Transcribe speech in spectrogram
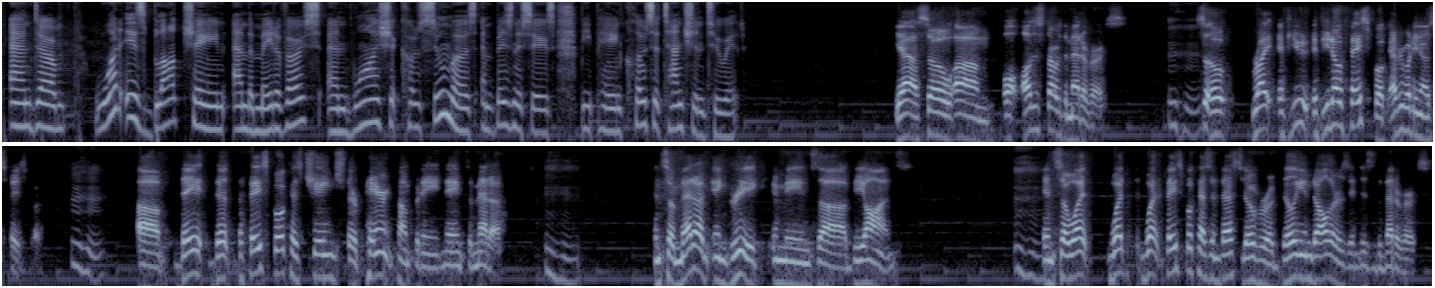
And um, what is blockchain and the metaverse, and why should consumers and businesses be paying close attention to it? Yeah, so um, well, I'll just start with the metaverse. Mm-hmm. So, right, if you if you know Facebook, everybody knows Facebook. Mm-hmm. Um, they the, the Facebook has changed their parent company name to Meta, mm-hmm. and so Meta in Greek it means uh, beyond. Mm-hmm. And so what what what Facebook has invested over a billion dollars in is the metaverse.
